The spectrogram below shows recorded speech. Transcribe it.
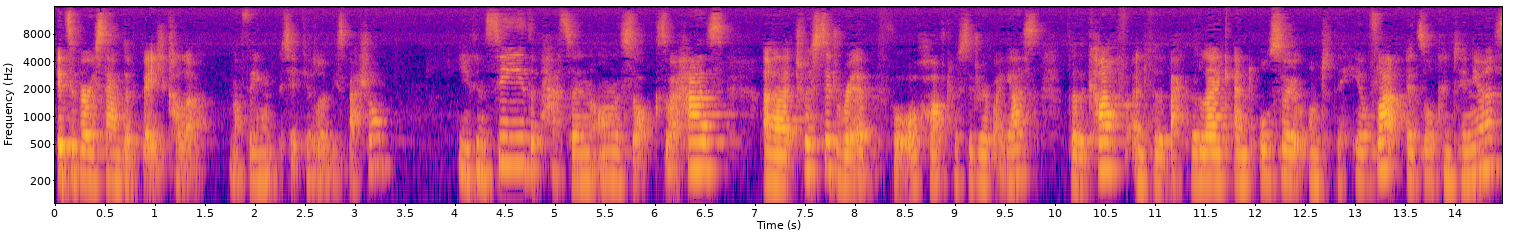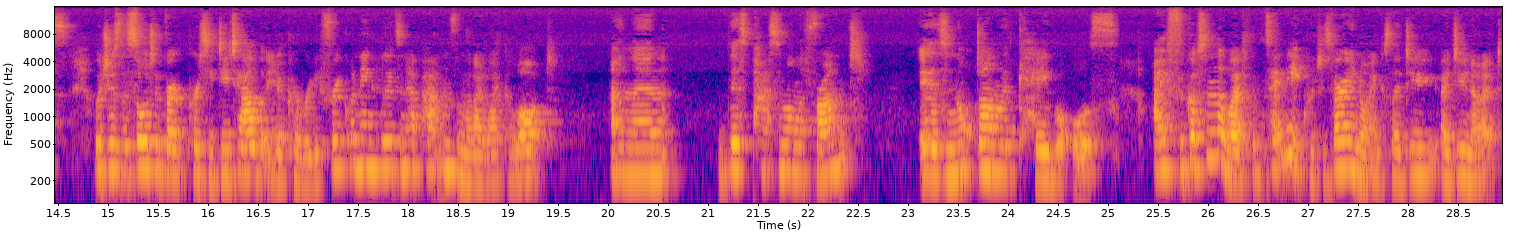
It's a very standard beige colour, nothing particularly special. You can see the pattern on the sock, so it has a twisted rib, for half twisted rib I guess, for the cuff and for the back of the leg and also onto the heel flap. It's all continuous, which is the sort of very pretty detail that Yuka really frequently includes in her patterns and that I like a lot. And then this pattern on the front is not done with cables. I've forgotten the word for the technique, which is very annoying because I do, I do know it.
